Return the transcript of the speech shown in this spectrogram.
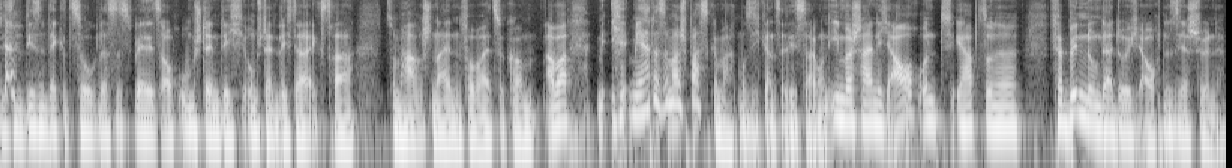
die sind, die sind weggezogen. Das ist- wäre jetzt auch umständlich, umständlich, da extra zum Haare schneiden vorbeizukommen. Aber ich, mir hat das immer Spaß gemacht, muss ich ganz ehrlich sagen. Und ihm wahrscheinlich auch. Und ihr habt so eine Verbindung dadurch auch, eine sehr schöne.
